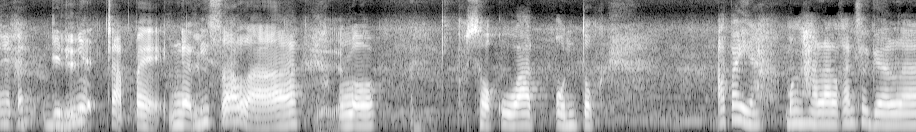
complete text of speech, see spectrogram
ya kan jadinya capek nggak Iya. bisa lah Iya, iya. lo sok kuat untuk apa ya menghalalkan segala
